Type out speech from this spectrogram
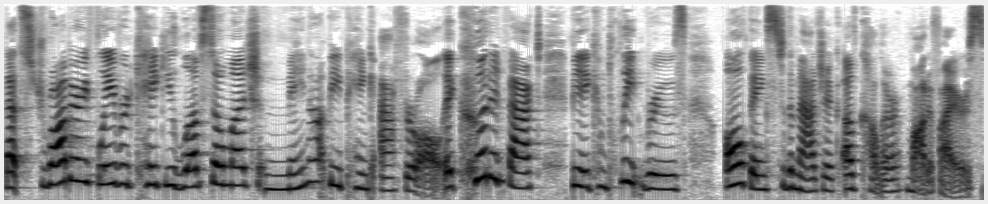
That strawberry flavored cake you love so much may not be pink after all. It could, in fact, be a complete ruse, all thanks to the magic of color modifiers.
